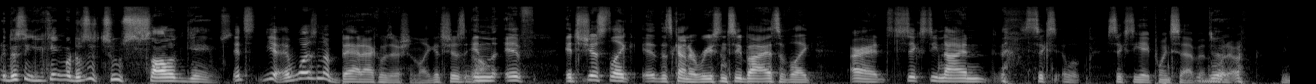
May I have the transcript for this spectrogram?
listen, you can't go. Those are two solid games. It's yeah, it wasn't a bad acquisition. Like it's just in the, if it's just like this kind of recency bias of like, all right, 69, 60, well, 68.7, Yeah. whatever. We,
